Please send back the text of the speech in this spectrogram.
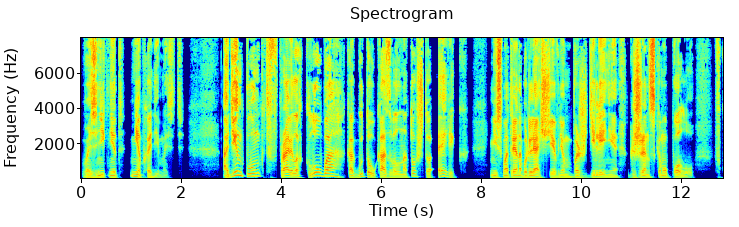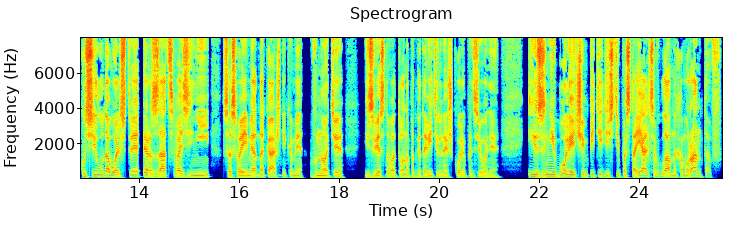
возникнет необходимость. Один пункт в правилах клуба как будто указывал на то, что Эрик, несмотря на бурлящее в нем вожделение к женскому полу, вкусил удовольствие эрзац возни со своими однокашниками в ноте известного тона подготовительной школе-пансионе. Из не более чем 50 постояльцев главных амурантов,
